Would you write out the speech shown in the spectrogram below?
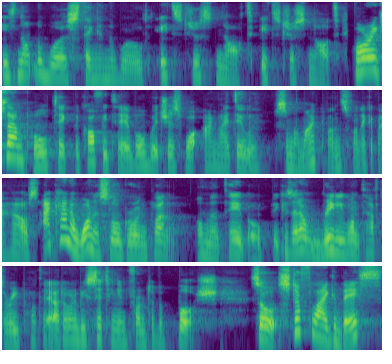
is not the worst thing in the world. It's just not. It's just not. For example, take the coffee table, which is what I might do with some of my plants when I get my house. I kind of want a slow growing plant on the table because I don't really want to have to repot it. I don't want to be sitting in front of a bush. So stuff like this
